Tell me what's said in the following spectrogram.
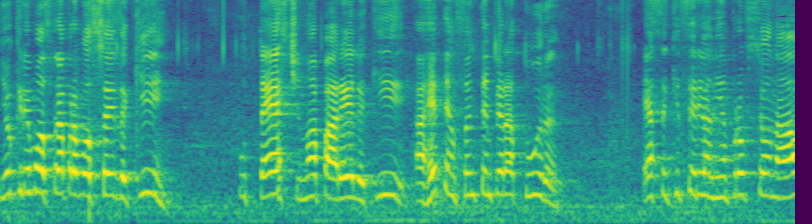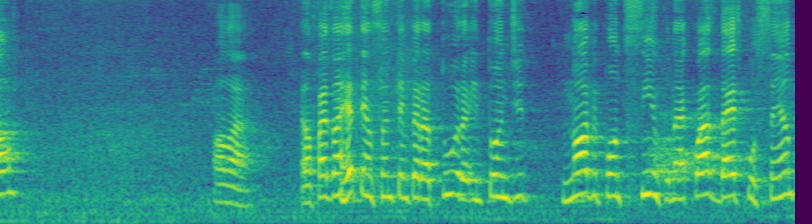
E eu queria mostrar para vocês aqui o teste no aparelho aqui, a retenção de temperatura. Essa aqui seria a linha profissional. Olha lá. Ela faz uma retenção de temperatura em torno de 9,5, né? quase 10%.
